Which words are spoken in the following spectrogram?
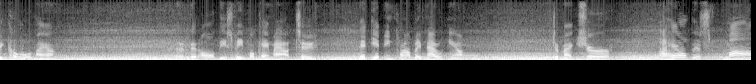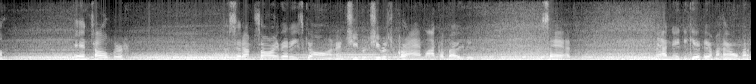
Pretty cool, man. That all these people came out to that didn't even probably know him to make sure. I held this mom and told her, I said, I'm sorry that he's gone. And she, she was crying like a baby. Sad. I need to get him a helmet.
